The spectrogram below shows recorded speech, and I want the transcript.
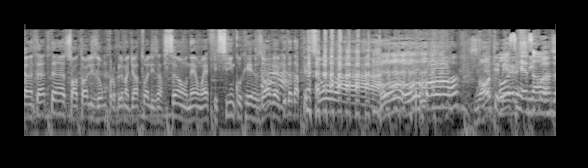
Tan, tan, tan. Só atualizou um problema de atualização, né? Um F5 que resolve a vida da pessoa. Ô, ô, ô! Volta e meia. resolve.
